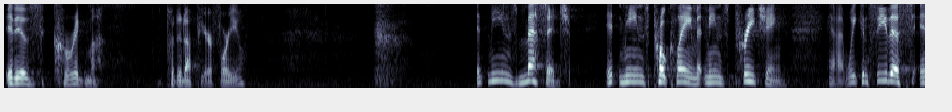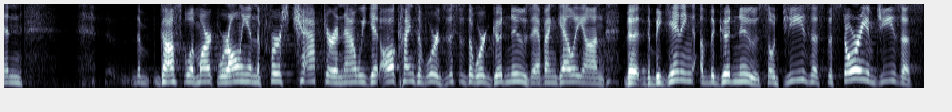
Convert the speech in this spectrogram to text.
It is kerygma. Put it up here for you. It means message, it means proclaim, it means preaching. Yeah, we can see this in the Gospel of Mark. We're only in the first chapter, and now we get all kinds of words. This is the word good news, evangelion, the, the beginning of the good news. So, Jesus, the story of Jesus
